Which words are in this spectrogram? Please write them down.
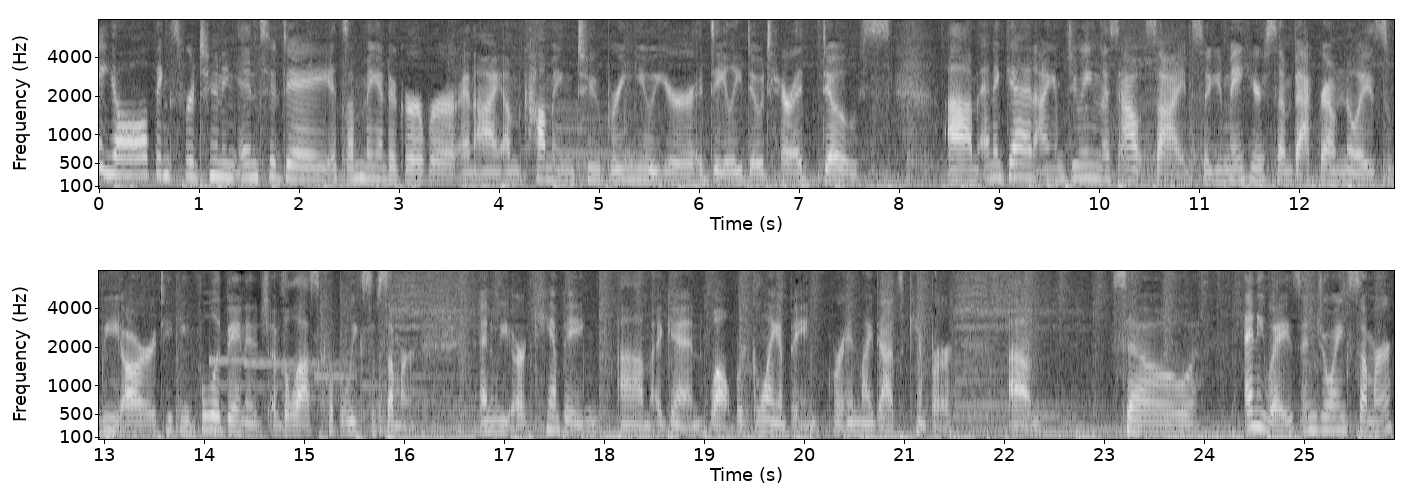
Hey y'all, thanks for tuning in today. It's Amanda Gerber, and I am coming to bring you your daily doTERRA dose. Um, and again, I am doing this outside, so you may hear some background noise. We are taking full advantage of the last couple weeks of summer, and we are camping um, again. Well, we're glamping, we're in my dad's camper. Um, so, anyways, enjoying summer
